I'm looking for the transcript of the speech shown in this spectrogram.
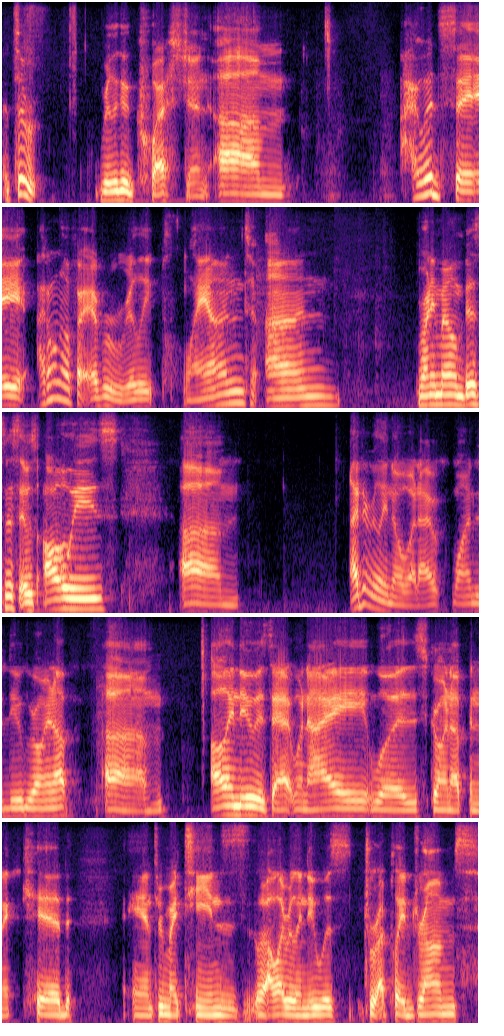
It's a really good question. Um, I would say I don't know if I ever really planned on running my own business. It was always um, I didn't really know what I wanted to do growing up. Um, all I knew is that when I was growing up and a kid and through my teens, all I really knew was I played drums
